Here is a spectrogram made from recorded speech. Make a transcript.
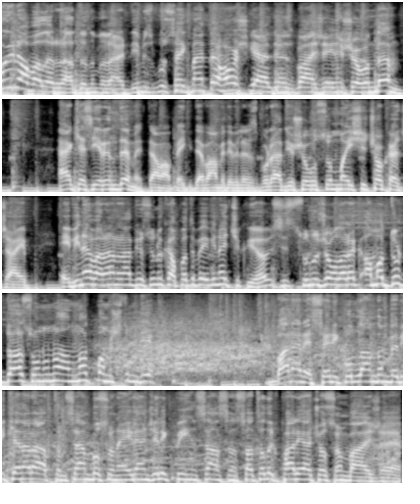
oyun havaları adını verdiğimiz bu segmente hoş geldiniz Bay J'nin şovunda. Herkes yerinde mi? Tamam peki devam edebiliriz. Bu radyo şovu sunma işi çok acayip. Evine varan radyosunu kapatıp evine çıkıyor. Siz sunucu olarak ama dur daha sonunu anlatmamıştım diye. Bana ne seni kullandım ve bir kenara attım. Sen busun eğlencelik bir insansın. Satılık palyaçosun Bayce.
